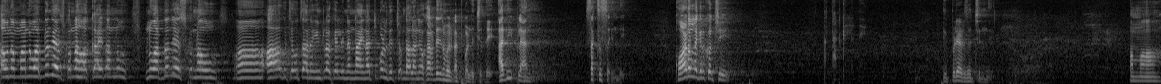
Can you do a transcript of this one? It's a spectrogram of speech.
అవునమ్మా నువ్వు అర్థం చేసుకున్నావు అక్కాయి నన్ను. నువ్వు అర్థం చేసుకున్నావు. ఆగు చెబుతాను ఇంట్లోకి వెళ్ళి నిన్న ఆయన అట్టిపళ్ళు తెచ్చి ఉండాలని ఒక అరడజన్ అట్టిపళ్ళు తెచ్చింది అది ప్లాన్ సక్సెస్ అయింది. కోడల దగ్గరికి వచ్చి అత్తాడికెళ్ళింది. ఇప్పుడే అడిగి వచ్చింది. అమ్మా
